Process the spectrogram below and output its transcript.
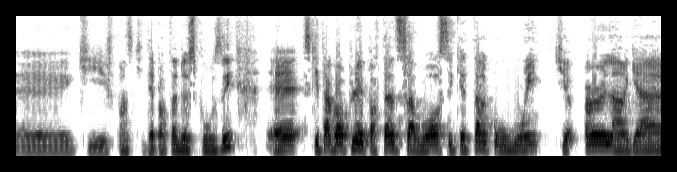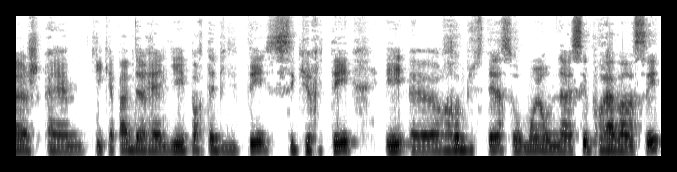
Euh, qui, je pense, qu'il est important de se poser. Euh, ce qui est encore plus important de savoir, c'est que tant qu'au moins qu'il y a un langage euh, qui est capable de relier portabilité, sécurité et robustesse, au moins on a assez pour avancer.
